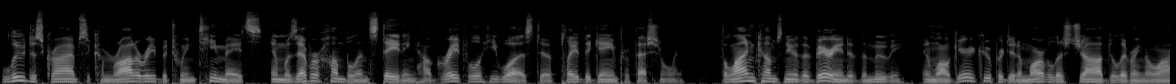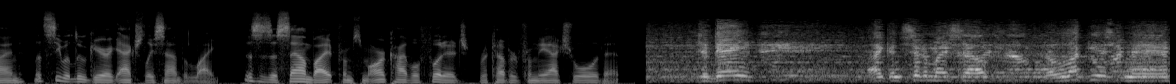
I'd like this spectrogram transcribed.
Lou describes the camaraderie between teammates and was ever humble in stating how grateful he was to have played the game professionally. The line comes near the very end of the movie, and while Gary Cooper did a marvelous job delivering the line, let's see what Lou Gehrig actually sounded like. This is a soundbite from some archival footage recovered from the actual event. Today, I consider myself the luckiest man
